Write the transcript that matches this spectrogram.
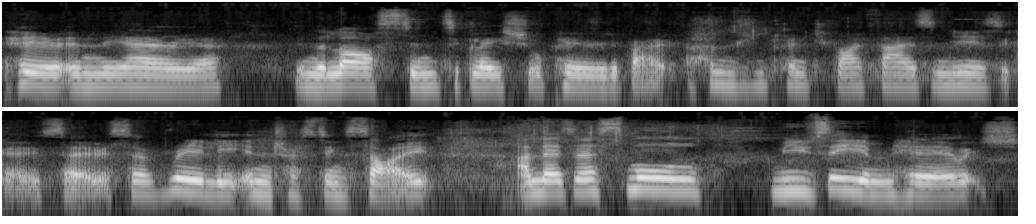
here in the area. in the last interglacial period about 125,000 years ago. So it's a really interesting site. And there's a small museum here which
